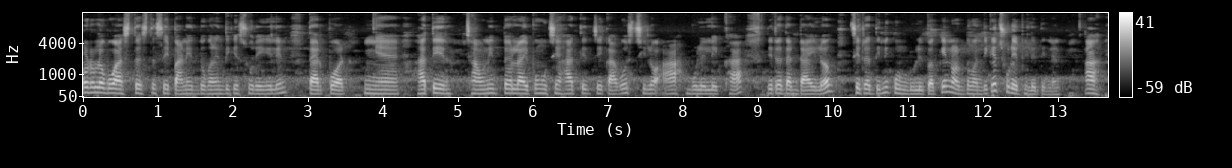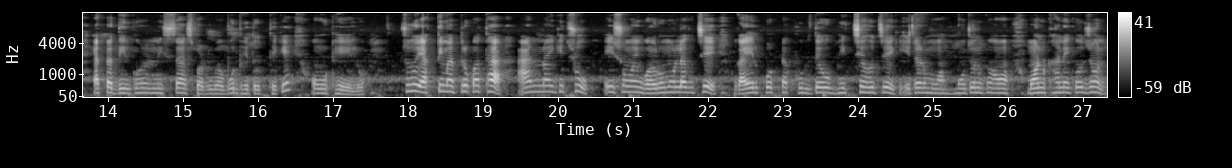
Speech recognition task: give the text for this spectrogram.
পটলবাবু আস্তে আস্তে সেই পানের দোকানের দিকে সরে গেলেন। তারপর হাতের ছাউনির তলায় পৌঁছে হাতের যে কাগজ ছিল, আহ বলে লেখা, যেটা তার ডায়লগ সেটা তিনি কুণ্ডুলিপাকে নর্দমার দিকে ছুঁড়ে ফেলে দিলেন। আহ, একটা দীর্ঘ নিঃশ্বাস পটলবাবুর ভেতর থেকে উঠে এলো। শুধু একটি মাত্র কথা, আর নয় কিছু। এই সময় গরমও লাগছে, গায়ের কোটটা খুলতেও ইচ্ছে হচ্ছে, এটার ম- ওজন ক- মন খানেক ওজন,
